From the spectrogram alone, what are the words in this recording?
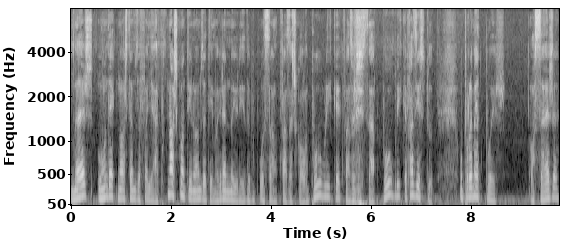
Mas onde é que nós estamos a falhar? Porque nós continuamos a ter uma grande maioria da população que faz a escola pública, que faz a universidade pública, faz isso tudo. O problema é depois. Ou seja,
